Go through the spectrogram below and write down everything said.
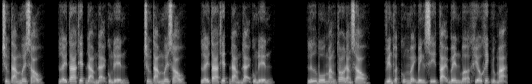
Chương tám mươi sáu, lấy ta thiết đảm đại cung đến. Chương tám mươi sáu, lấy ta thiết đảm đại cung đến. Lữ bố mắng to đằng sau, viên thuật cũng mệnh binh sĩ tại bên bờ khiêu khích nhục mạng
